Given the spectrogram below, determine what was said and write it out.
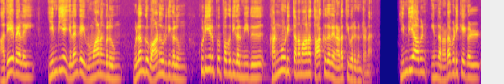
அதேவேளை இந்திய இலங்கை விமானங்களும் உலங்கு வானூர்திகளும் குடியிருப்பு பகுதிகள் மீது கண்மூடித்தனமான தாக்குதலை நடத்தி வருகின்றன. இந்தியாவின் இந்த நடவடிக்கைகள்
